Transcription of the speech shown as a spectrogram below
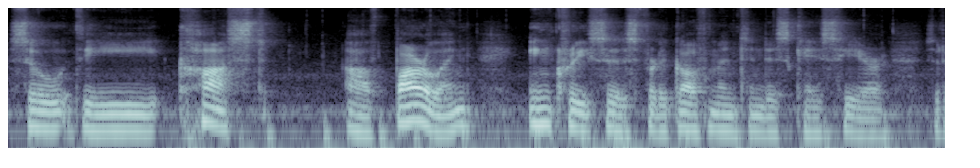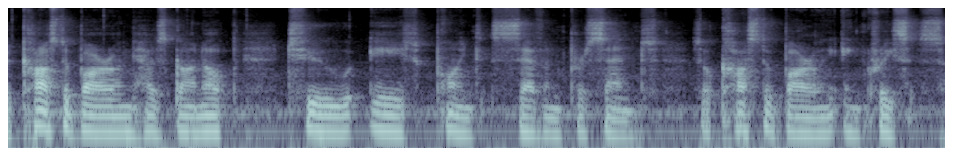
So the cost of borrowing increases for the government in this case here. So the cost of borrowing has gone up to 8.7%. So cost of borrowing increases.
